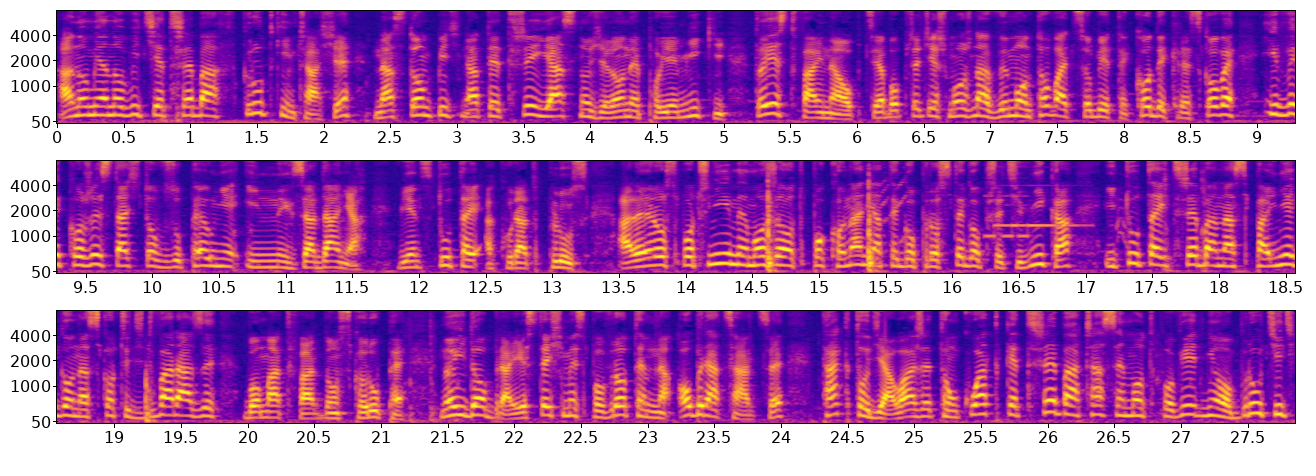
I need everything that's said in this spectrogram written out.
Ano mianowicie trzeba w krótkim czasie nastąpić na te trzy jasno-zielone pojemniki. To jest fajna opcja, bo przecież można wymontować sobie te kody kreskowe i wykorzystać to w zupełnie innych zadaniach. Więc tutaj akurat plus. Ale rozpocznijmy może od pokonania tego prostego przeciwnika i tutaj trzeba na spajniego naskoczyć dwa razy, bo ma twardą skorupę. No i dobra, jesteśmy z powrotem na obracarce. Tak to działa, że tą kładkę trzeba czasem odpowiednio obrócić,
